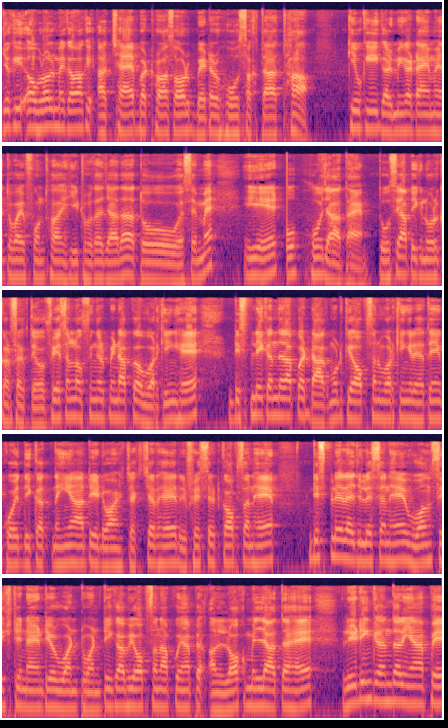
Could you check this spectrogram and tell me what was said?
जो कि ओवरऑल मैं कहूँगा कि अच्छा है बट थोड़ा सा और बेटर हो सकता था। क्योंकि गर्मी का टाइम है तो भाई फ़ोन थोड़ा हीट होता है ज़्यादा तो वैसे में ये तो हो जाता है। तो उसे आप इग्नोर कर सकते हो। फेस अनलॉक फिंगरप्रिंट आपका वर्किंग है। डिस्प्ले के अंदर आपका डार्क मोड के ऑप्शन वर्किंग रहते हैं, कोई दिक्कत नहीं आती। एडवांस स्ट्रक्चर है रिफ्रेश रेट का ऑप्शन है। डिस्प्ले रेजुलेशन है 160 90 और 120 का भी ऑप्शन आपको यहाँ पे अनलॉक मिल जाता है। रीडिंग के अंदर यहाँ पे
